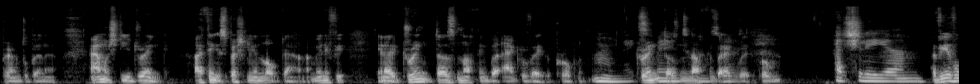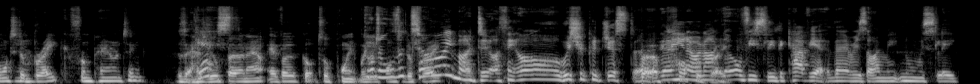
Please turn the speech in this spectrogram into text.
parental burnout? How much do you drink? I think, especially in lockdown. I mean, if you, you know, drink does nothing but aggravate the problem. Mm, drink does nothing but aggravate the problem. Actually, um, Have you ever wanted a break from parenting? Has, it, has Yes. your burnout ever got to a point where God, you all the a break? time I do. I think, oh, I wish I could just, uh, you know. And I, break. obviously, the caveat there is I'm enormously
